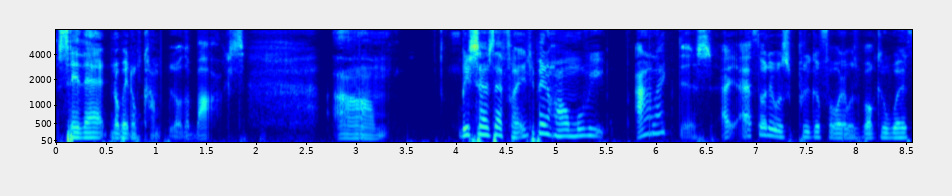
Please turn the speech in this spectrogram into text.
say that, nobody don't comment below the box. Um, besides that, for an independent horror movie, I like this. I, I thought it was pretty good for what it was working with.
